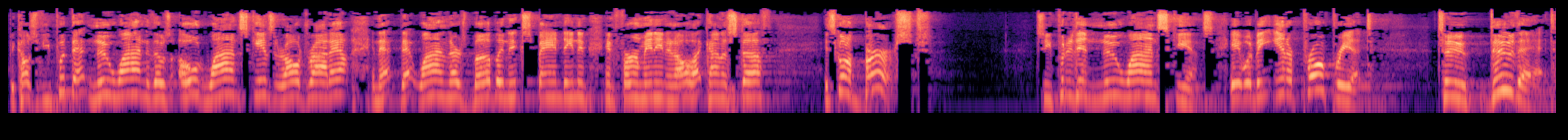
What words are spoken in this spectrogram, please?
Because if you put that new wine into those old wineskins that are all dried out, and that, that wine there's bubbling and expanding and, and fermenting and all that kind of stuff, it's going to burst. So you put it in new wineskins. It would be inappropriate to do that.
